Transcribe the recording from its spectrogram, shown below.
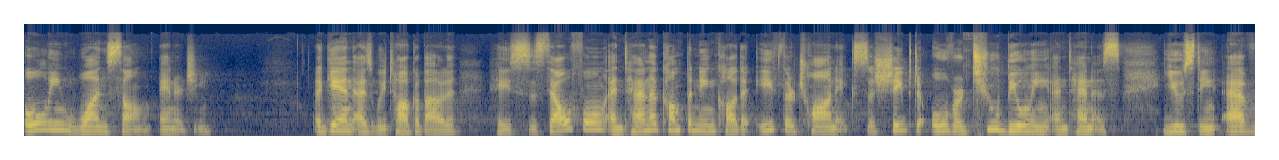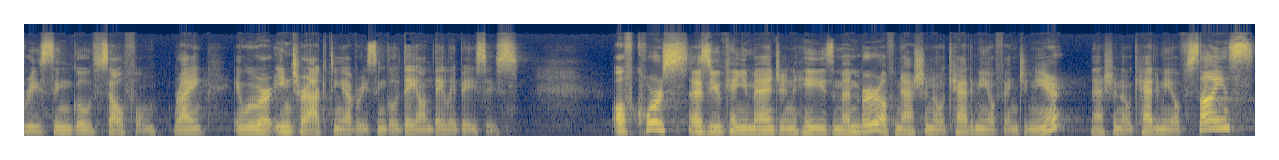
only one sun energy. Again, as we talk about his cell phone antenna company called Ethertronics shaped over 2 billion antennas used in every single cell phone, right? And we were interacting every single day on daily basis. Of course, as you can imagine, he is a member of National Academy of Engineer, National Academy of Science,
